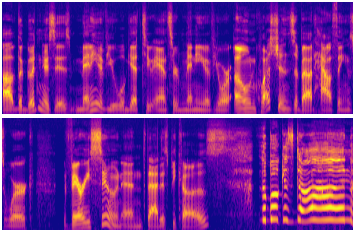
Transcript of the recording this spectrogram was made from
uh, the good news is many of you will get to answer many of your own questions about how things work very soon, and that is because The book is done.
